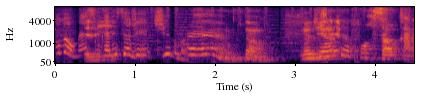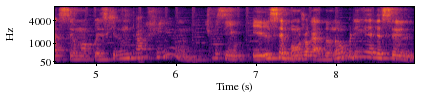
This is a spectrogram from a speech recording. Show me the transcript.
Ô, meu, o Messi Ele- não quer nem ser argentino, mano. É, então. Não adianta forçar o cara a ser uma coisa que ele não tá afim, mano. Tipo assim, ele ser bom jogador não obriga ele a ser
